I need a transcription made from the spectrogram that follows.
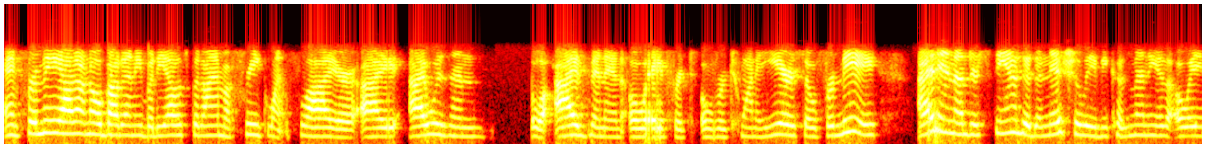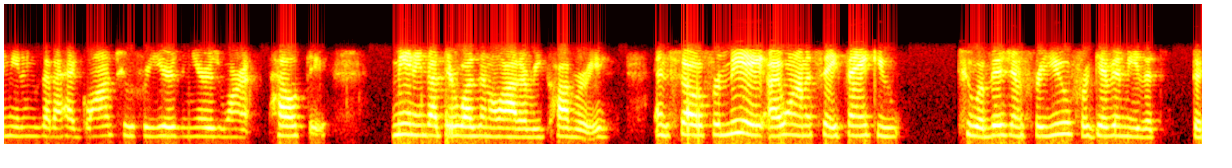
And for me, I don't know about anybody else, but I'm a frequent flyer. I I was in well, I've been in OA for over 20 years. So for me, I didn't understand it initially because many of the OA meetings that I had gone to for years and years weren't healthy, meaning that there wasn't a lot of recovery. And so for me, I want to say thank you to a vision for you for giving me the the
